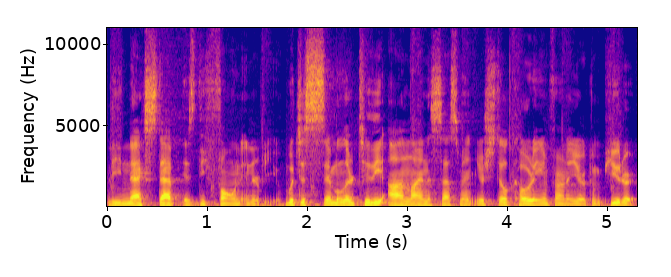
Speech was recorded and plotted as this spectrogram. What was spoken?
the next step is the phone interview, which is similar to the online assessment. You're still coding in front of your computer,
